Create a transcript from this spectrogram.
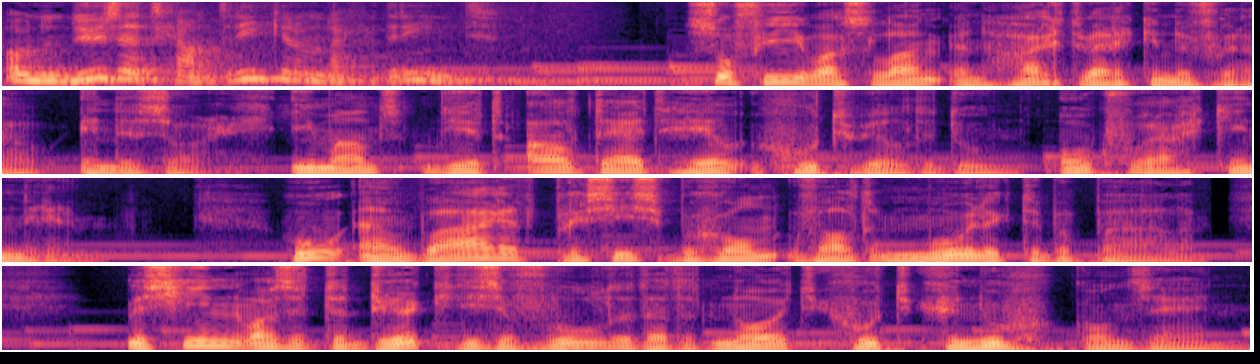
Op de duur gaan drinken omdat je drinkt. Sophie was lang een hardwerkende vrouw in de zorg. Iemand die het altijd heel goed wilde doen, ook voor haar kinderen. Hoe en waar het precies begon valt moeilijk te bepalen. Misschien was het de druk die ze voelde dat het nooit goed genoeg kon zijn.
